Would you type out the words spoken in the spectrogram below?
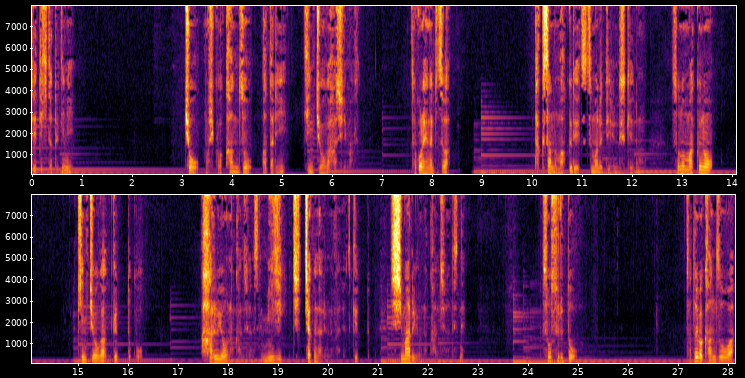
出てきた時に腸もしくは肝臓あたりに緊張が走ります。そこら辺が実はたくさんの膜で包まれているんですけれども、その膜の緊張がギュッとこう張るような感じなんですね。短、ちっちゃくなるような感じです。ギュッと締まるような感じなんですね。そうすると、例えば肝臓は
